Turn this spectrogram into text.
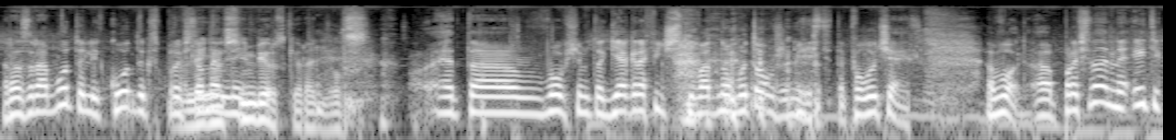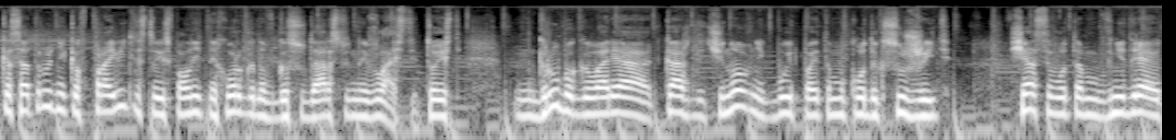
разработали кодекс Ленин в профессиональной Симбирске родился. это, в общем-то, географически в одном и том же месте это получается. Вот. А, Профессиональная этика сотрудников правительства и исполнительных органов государственной власти. То есть, грубо говоря, каждый чиновник будет по этому кодексу жить. Сейчас его там внедряют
